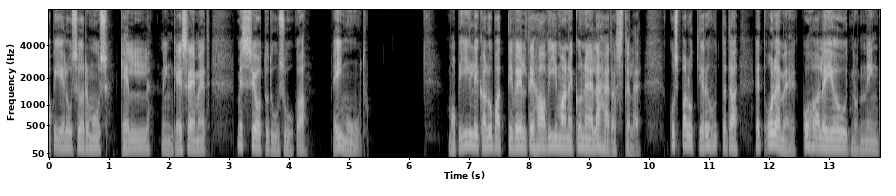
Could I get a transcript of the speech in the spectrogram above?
abielusõrmus, kell ning esemed, mis seotud usuga, ei muud. mobiiliga lubati veel teha viimane kõne lähedastele, kus paluti rõhutada, et oleme kohale jõudnud ning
